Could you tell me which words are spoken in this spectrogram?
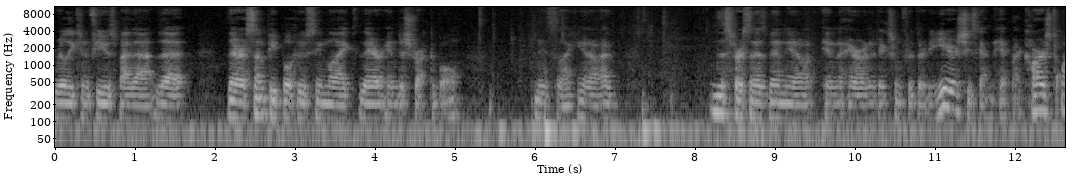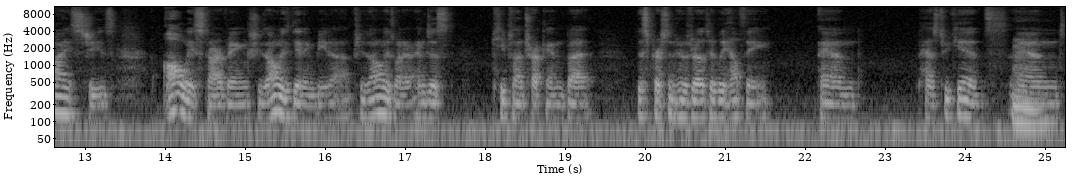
really confused by that. That there are some people who seem like they're indestructible. It's like, you know, I, this person has been, you know, in a heroin addiction for 30 years. She's gotten hit by cars twice. She's always starving. She's always getting beat up. She's always whatever. And just keeps on trucking. But this person who's relatively healthy and has two kids Mm. and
